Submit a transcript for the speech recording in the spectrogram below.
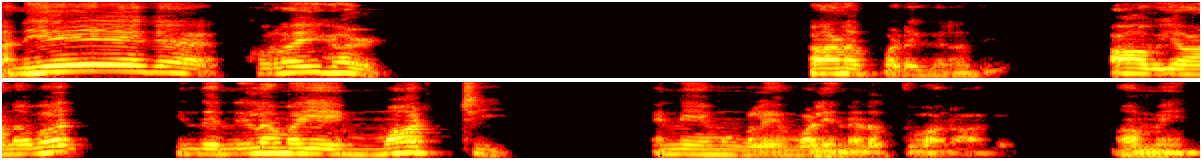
அநேக குறைகள் காணப்படுகிறது. ஆவியானவர் இந்த நிலைமையை மாற்றி என்னையும் உங்களையும் வழி நடத்துவாராக ஆமேன்.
